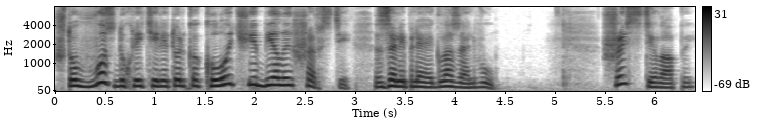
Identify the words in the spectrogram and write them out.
что в воздух летели только клочья белой шерсти, залепляя глаза льву шестилапый,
